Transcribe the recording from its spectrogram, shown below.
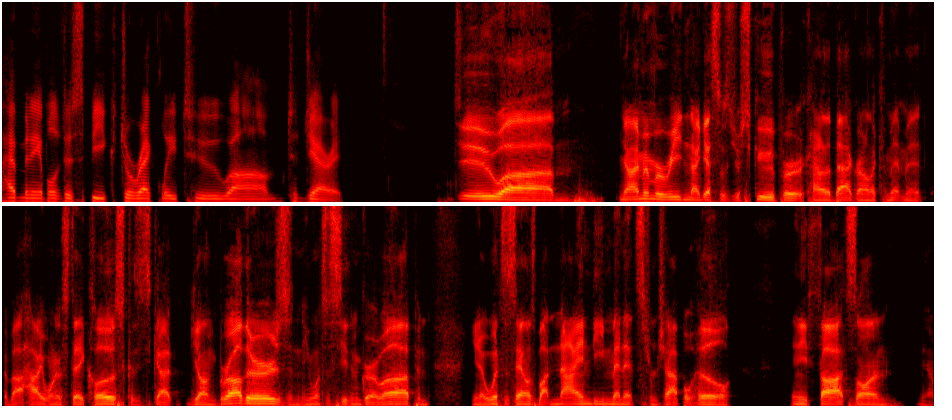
I haven't been able to speak directly to um, to Jared. Do um, you know, I remember reading, I guess it was your scoop or kind of the background on the commitment about how he wanted to stay close because he's got young brothers and he wants to see them grow up. And you know, Winston Salem's about 90 minutes from Chapel Hill. Any thoughts on you know,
